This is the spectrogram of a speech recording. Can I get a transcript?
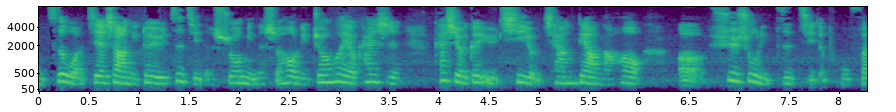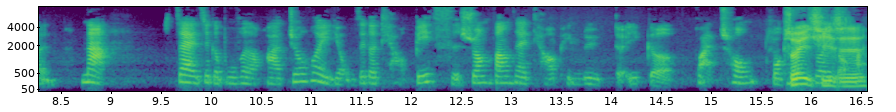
你自我介绍，你对于自己的说明的时候，你就会有开始开始有一个语气、有腔调，然后呃叙述你自己的部分。那在这个部分的话，就会有这个调彼此双方在调频率的一个缓冲。所以其实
